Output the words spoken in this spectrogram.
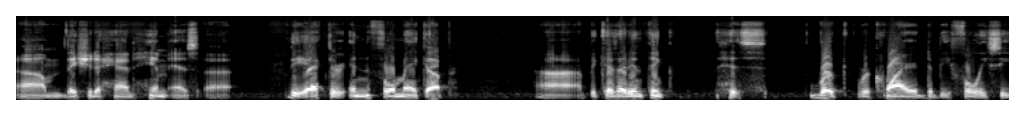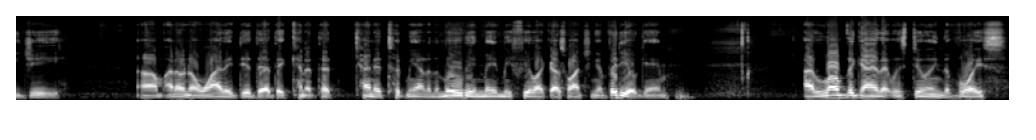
um, they should have had him as uh, the actor in full makeup uh, because I didn't think his look required to be fully CG. Um, I don't know why they did that. They kind of that kind of took me out of the movie and made me feel like I was watching a video game. I love the guy that was doing the voice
